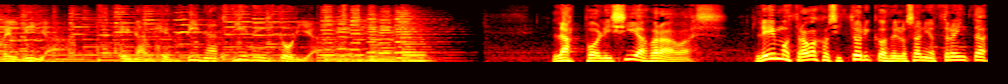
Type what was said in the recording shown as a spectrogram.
del día. En Argentina tiene historia. Las policías bravas. Leemos trabajos históricos de los años 30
